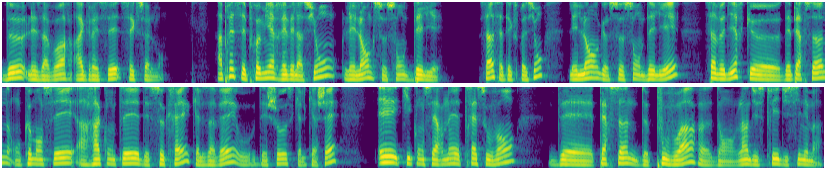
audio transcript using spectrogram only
de les avoir agressés sexuellement. Après ces premières révélations, les langues se sont déliées. Ça, cette expression, les langues se sont déliées, ça veut dire que des personnes ont commencé à raconter des secrets qu'elles avaient ou des choses qu'elles cachaient et qui concernaient très souvent des personnes de pouvoir euh, dans l'industrie du cinéma.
